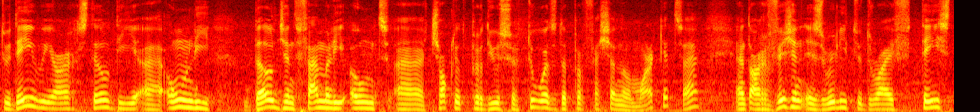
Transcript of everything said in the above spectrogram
today we are still the uh, only Belgian family-owned uh, chocolate producer towards the professional market. Uh, and our vision is really to drive taste,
